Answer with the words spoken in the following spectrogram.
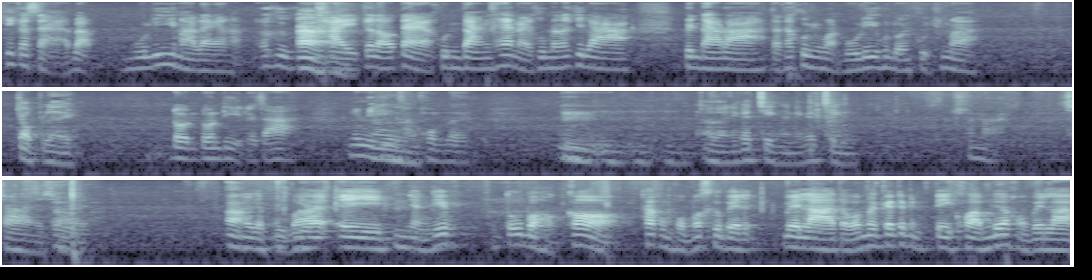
ที่กระแสแบบบูลลี่มาแรงอะก็คืออาใครก็แล้วแต่คุณดังแค่ไหนคุณเป็นนักกีฬา เป็นดารา แต่ถ้าคุณมีหวัดบูลลี่คุณโดนขุดขึ้นมา จบเลย โดนโดนดีดเลยจ้า ไม่มีที่อืมสังคมเลยอืมอืมอืมอืมเออ อันนี้ก็จริง อันนี้ก็จริง ใช่ไหมใช่เอใช่ออะแต่ผมว่าไออย่างที่คุณตู้บอกก็ ถ้าของผมก็คือเวลเวลา แต่ว่ามันก็จะเป็นตีความเรื่องของเวลา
